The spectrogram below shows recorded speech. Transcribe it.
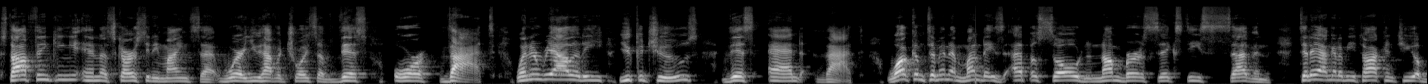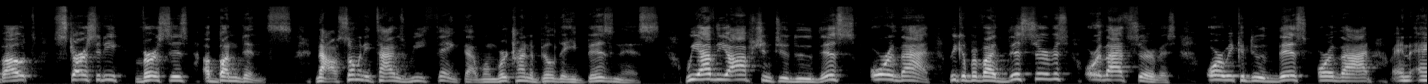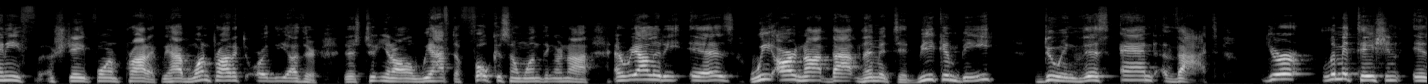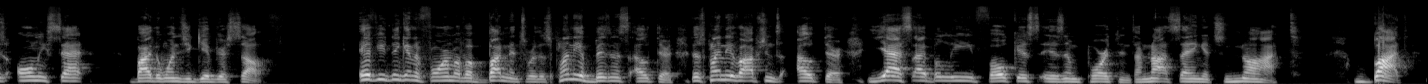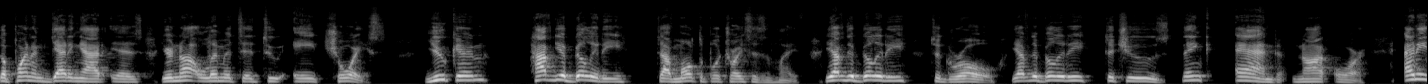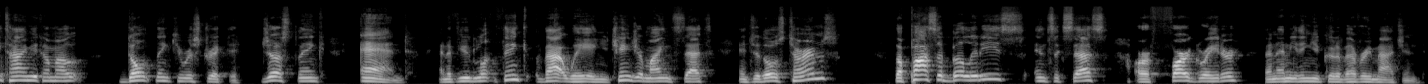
Stop thinking in a scarcity mindset where you have a choice of this or that, when in reality, you could choose this and that. Welcome to Minute Mondays, episode number 67. Today, I'm going to be talking to you about scarcity versus abundance. Now, so many times we think that when we're trying to build a business, we have the option to do this or that. We could provide this service or that service, or we could do this or that in any shape, form, product. We have one product or the other. There's two, you know, we have to focus on one thing or not. And reality is, we are not that limited. We can be doing this and that. Your limitation is only set by the ones you give yourself. If you think in the form of abundance, where there's plenty of business out there, there's plenty of options out there. Yes, I believe focus is important. I'm not saying it's not. But the point I'm getting at is you're not limited to a choice. You can have the ability to have multiple choices in life. You have the ability to grow. You have the ability to choose. Think and, not or. Anytime you come out, don't think you're restricted. Just think and. And if you think that way and you change your mindset into those terms, the possibilities in success are far greater than anything you could have ever imagined.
